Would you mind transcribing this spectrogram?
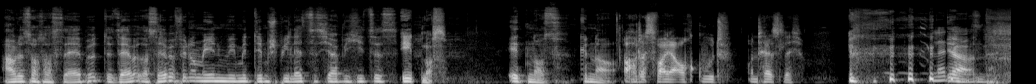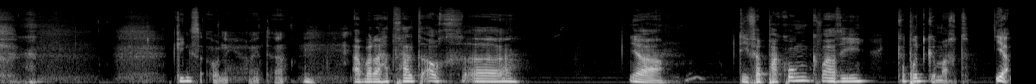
Aber das ist auch dasselbe, dasselbe, dasselbe Phänomen wie mit dem Spiel letztes Jahr, wie hieß es? Ethnos. Ethnos, genau. Oh, das war ja auch gut und hässlich. Ja, Ging es auch nicht weiter. Aber da hat es halt auch, äh, ja, die Verpackung quasi kaputt gemacht. Ja,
